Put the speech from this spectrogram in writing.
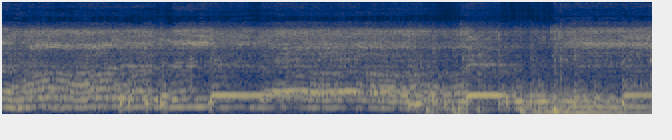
ہاں علی دا مرید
